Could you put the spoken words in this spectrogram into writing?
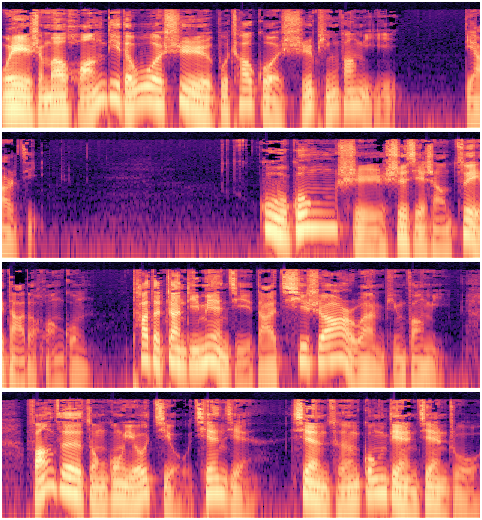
为什么皇帝的卧室不超过十平方米？第二集。故宫是世界上最大的皇宫，它的占地面积达七十二万平方米，房子总共有九千间，现存宫殿建筑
